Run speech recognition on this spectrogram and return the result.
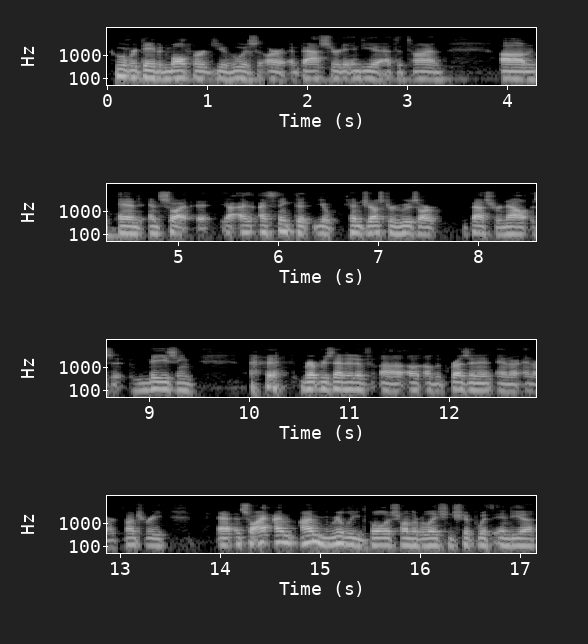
Hoover, David Mulford, who was our ambassador to India at the time, um, and and so I, I, I think that you know Ken Juster, who is our ambassador now, is an amazing representative uh, of, the president and our and our country. And so I, am I'm, I'm really bullish on the relationship with India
